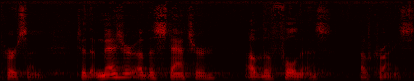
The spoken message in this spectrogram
person, to the measure of the stature of the fullness of Christ.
